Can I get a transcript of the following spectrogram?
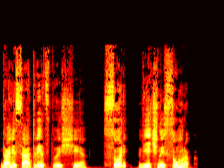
дали соответствующее. Сорь – вечный сумрак.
